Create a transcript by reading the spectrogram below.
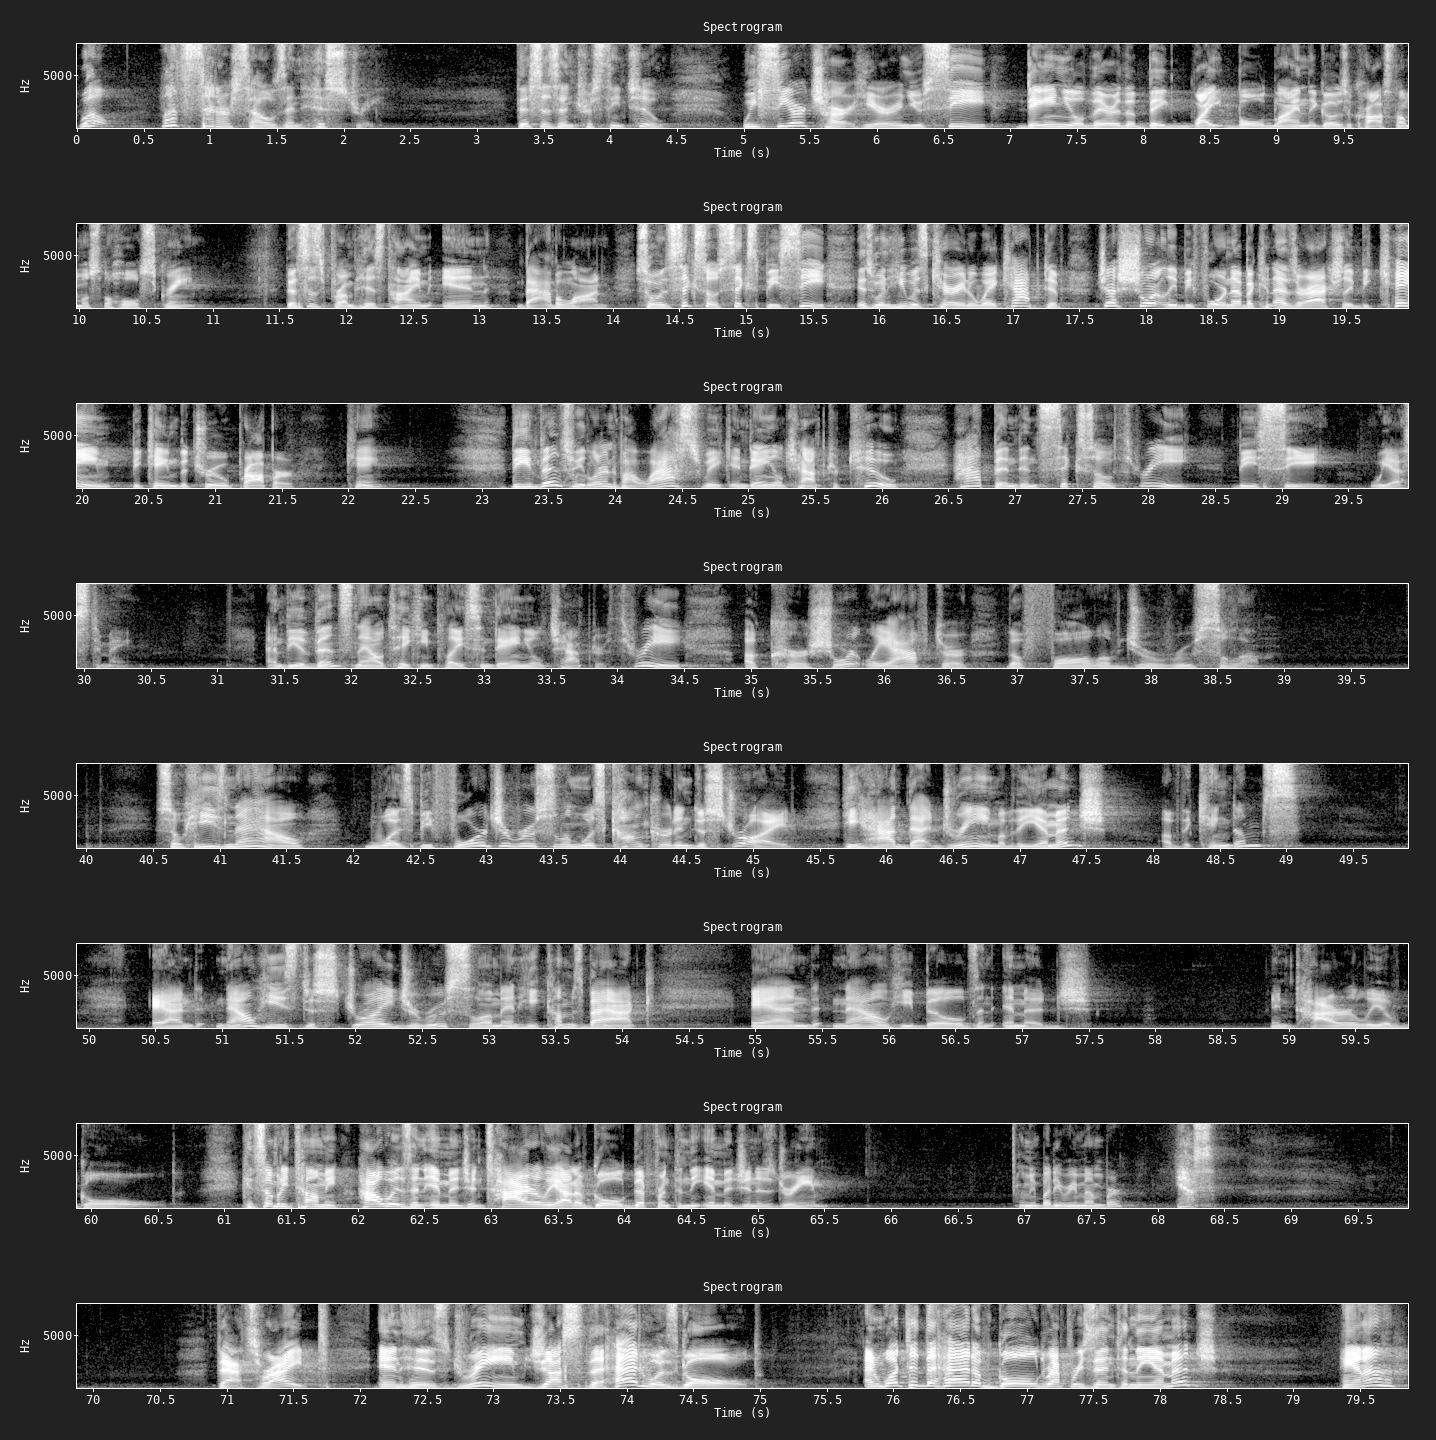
Well, let's set ourselves in history. This is interesting too. We see our chart here, and you see Daniel there, the big white bold line that goes across almost the whole screen. This is from his time in Babylon. So in 606 BC is when he was carried away captive, just shortly before Nebuchadnezzar actually became, became the true, proper king. The events we learned about last week in Daniel chapter 2 happened in 603 BC, we estimate. And the events now taking place in Daniel chapter 3 occur shortly after the fall of Jerusalem. So he's now was before Jerusalem was conquered and destroyed, he had that dream of the image of the kingdoms. And now he's destroyed Jerusalem and he comes back and now he builds an image entirely of gold. Can somebody tell me how is an image entirely out of gold different than the image in his dream? Anybody remember? Yes. That's right. In his dream, just the head was gold. And what did the head of gold represent in the image? Hannah?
